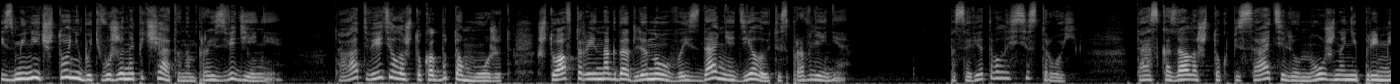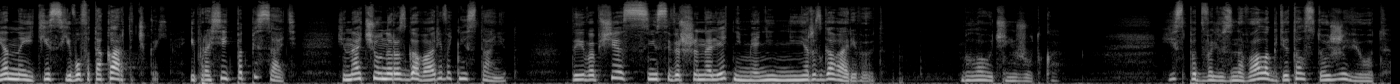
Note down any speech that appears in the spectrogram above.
изменить что-нибудь в уже напечатанном произведении. Та ответила, что как будто может, что авторы иногда для нового издания делают исправления. Посоветовалась с сестрой – Та сказала, что к писателю нужно непременно идти с его фотокарточкой и просить подписать, иначе он и разговаривать не станет. Да и вообще с несовершеннолетними они не разговаривают. Было очень жутко. Из-под узнавала, где Толстой живет.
